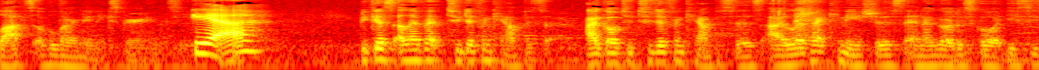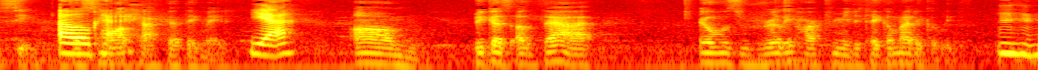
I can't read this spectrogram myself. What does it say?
lots of learning experience. Yeah. Because I live at two different campuses. I go to two different campuses. I live at Canisius and I go to school at ECC. Oh, a small okay. pack that they made. Yeah. Um, because of that, it was really hard for me to take a medical leave. Mm-hmm.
